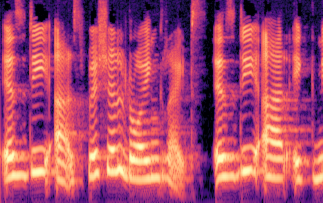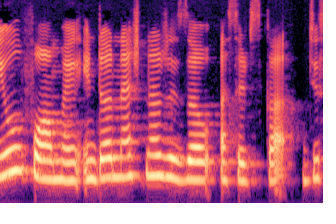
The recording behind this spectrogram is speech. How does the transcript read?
SDR special drawing rights SDR एक न्यू फॉर्म है इंटरनेशनल रिज़र्व असेट्स का जिस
